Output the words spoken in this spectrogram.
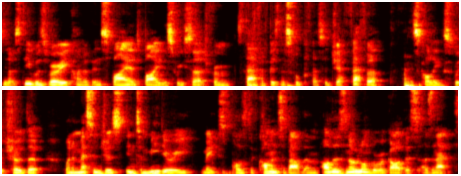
you know, Steve was very kind of inspired by this research from Stanford Business School professor Jeff Pfeffer and his colleagues, which showed that when a messenger's intermediary makes positive comments about them, others no longer regard this as an act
